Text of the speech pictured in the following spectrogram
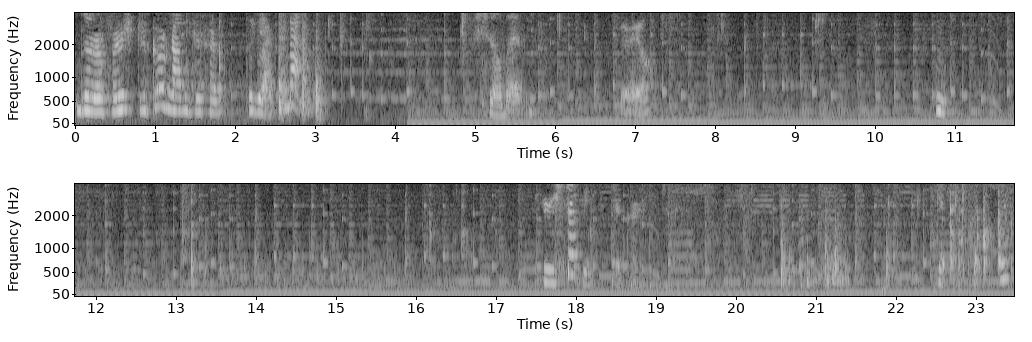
The first sticker, now we just have to put it at the back. So bad. Cereal. Mm. Your second sticker. Get to put this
